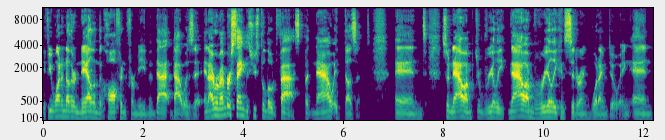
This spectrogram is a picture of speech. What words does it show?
if you want another nail in the coffin for me, that that was it. And I remember saying this used to load fast, but now it doesn't and so now i'm really now i'm really considering what i'm doing and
